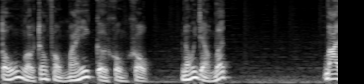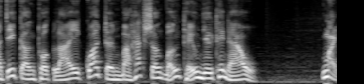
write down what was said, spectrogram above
Tú ngồi trong phòng máy cười khùng khục, nói vào mít. Bà chỉ cần thuật lại quá trình bà hát sơn bẩn thỉu như thế nào. Mày,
